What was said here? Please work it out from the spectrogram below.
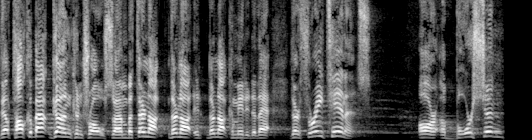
They'll talk about gun control some, but they're not, they're not, they're not committed to that. Their three tenets are abortion,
